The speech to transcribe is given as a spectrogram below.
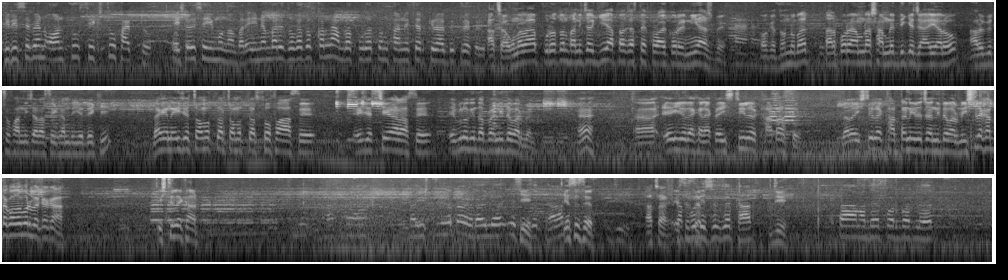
three seven one two six two five two এটা হচ্ছে ইমো নাম্বার। এই নাম্বারে যোগাযোগ করলে আমরা পুরাতন ফার্নিচার ক্রয় বিক্রয় করি। আচ্ছা ওনারা পুরাতন ফার্নিচার গিয়ে আপনার কাছ থেকে ক্রয় করে নিয়ে আসবে। হ্যাঁ, হ্যাঁ। ওকে ধন্যবাদ। তারপরে আমরা সামনের দিকে যাই আরও আরও কিছু ফার্নিচার আছে এখান থেকে দেখি। দেখেন এই যে চমৎকার চমৎকার সোফা আছে এই যে চেয়ার আছে এগুলো কিন্তু আপনারা নিতে পারবেন। হ্যাঁ? এই যে দেখেন একটা স্টিলের খাট আছে। যারা স্টিলের খাটটা নিতে চান নিতে পারবেন। স্টিলের খাটটা কত পড়বে কাকা? স্টিলের খাট। এটা স্টিল তো এটা হলো কি এসএসের খাট। এসএস এর আচ্ছা এসএস ফুল এসএসের খাট। জি। এটা আমাদের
